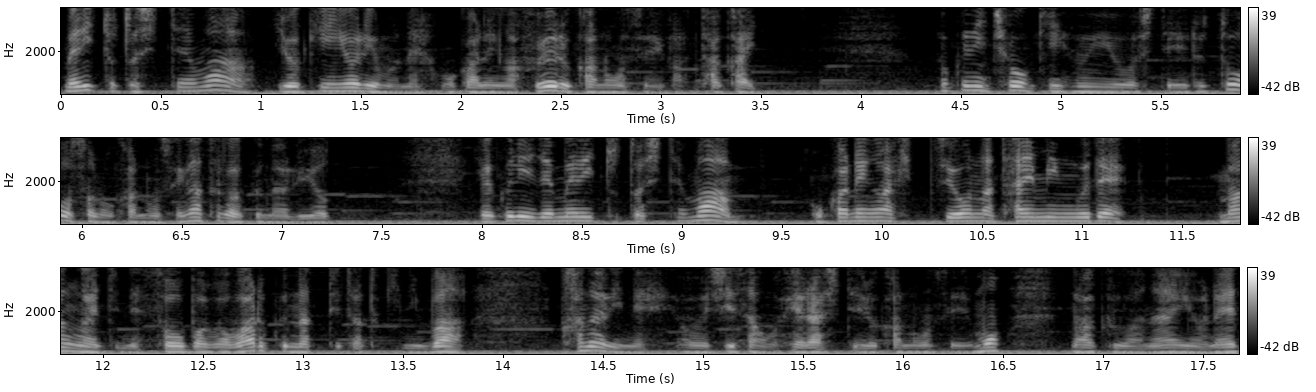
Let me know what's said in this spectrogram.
メリットとしては預金よりもねお金が増える可能性が高い特に長期運用しているとその可能性が高くなるよ逆にデメリットとしてはお金が必要なタイミングで万が一ね相場が悪くなっていた時にはかなりね資産を減らしている可能性もなくはないよねっ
